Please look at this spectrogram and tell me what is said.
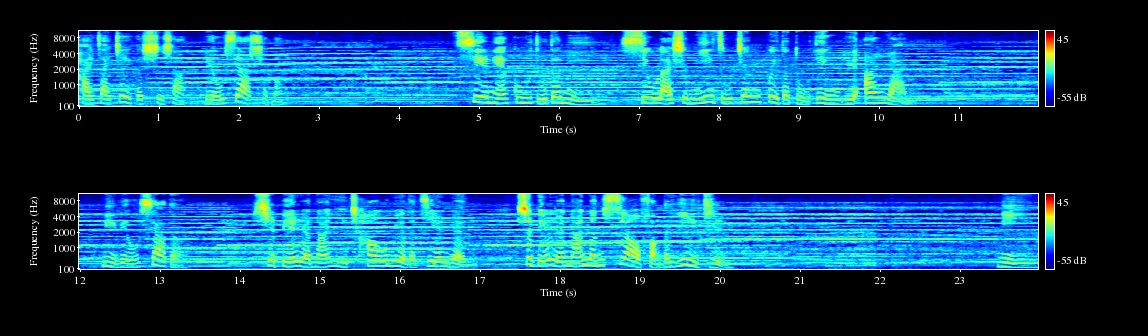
还在这个世上留下什么？千年孤独的你，修来是弥足珍贵的笃定与安然。你留下的，是别人难以超越的坚韧，是别人难能效仿的意志。你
